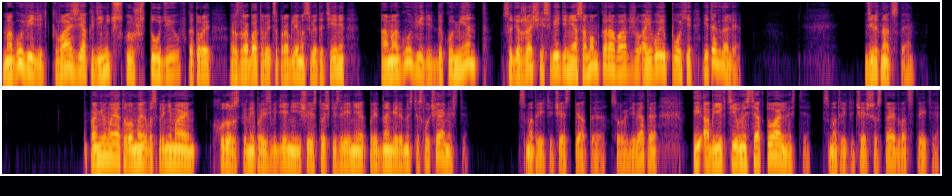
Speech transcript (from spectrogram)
Могу видеть квазиакадемическую студию, в которой разрабатывается проблема света-тени, а могу видеть документ, содержащий сведения о самом Караваджо, о его эпохе и так далее. 19. Помимо этого мы воспринимаем художественные произведения еще и с точки зрения преднамеренности случайности. Смотрите часть 5, 49, и объективности актуальности. Смотрите часть 6, 23.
